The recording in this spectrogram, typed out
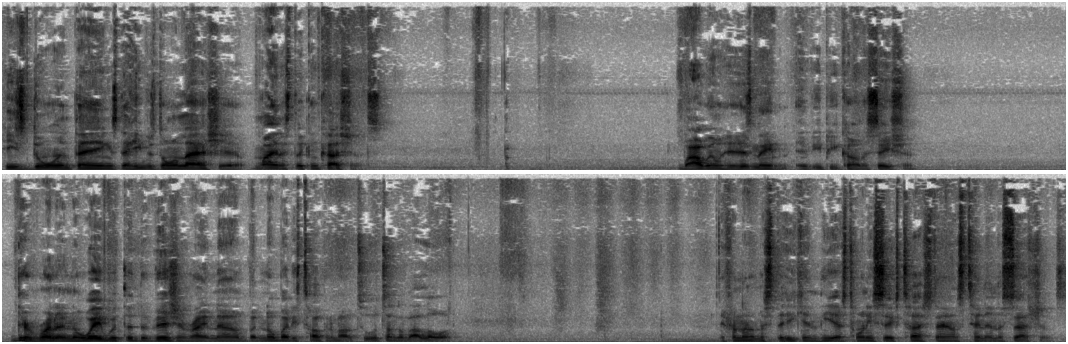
He's doing things that he was doing last year, minus the concussions. Why we don't hear his name in MVP conversation? They're running away with the division right now, but nobody's talking about Tua Tagovailoa. If I'm not mistaken, he has 26 touchdowns, 10 interceptions,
